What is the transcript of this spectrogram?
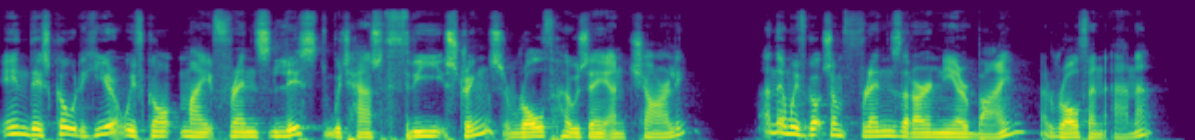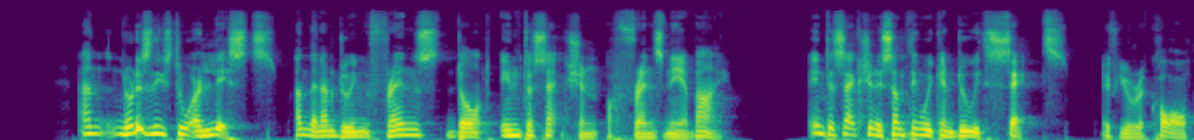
In this code here, we've got my friends list, which has three strings, Rolf, Jose, and Charlie. And then we've got some friends that are nearby, Rolf and Anna. And notice these two are lists, and then I'm doing friends.intersection of friends nearby. Intersection is something we can do with sets. If you recall,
